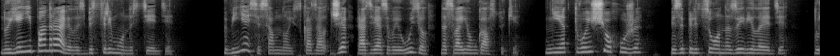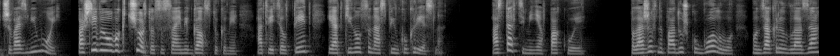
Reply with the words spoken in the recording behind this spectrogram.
но ей не понравилась бесцеремонность Эдди. «Поменяйся со мной», — сказал Джек, развязывая узел на своем галстуке. «Нет, твой еще хуже», — безапелляционно заявила Эдди. «Лучше возьми мой». «Пошли вы оба к черту со своими галстуками», — ответил Тейт и откинулся на спинку кресла. «Оставьте меня в покое». Положив на подушку голову, он закрыл глаза,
